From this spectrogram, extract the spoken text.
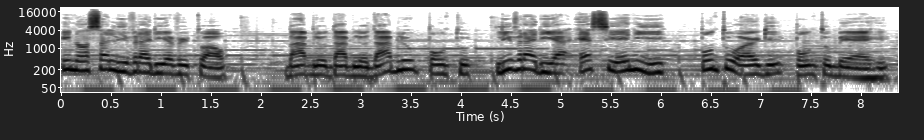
em nossa livraria virtual www.livrariasni.org.br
